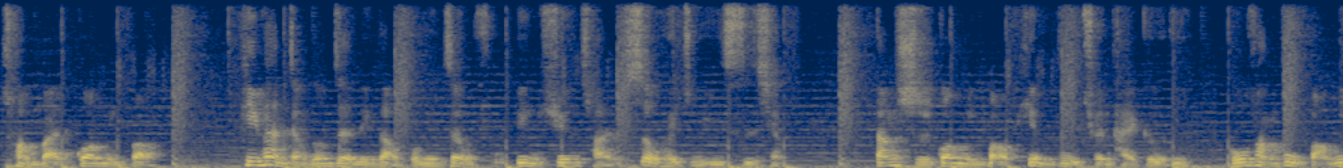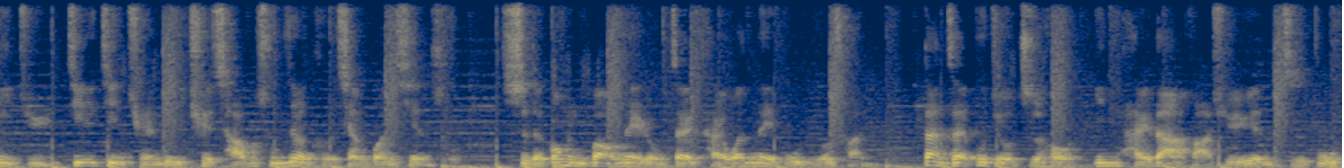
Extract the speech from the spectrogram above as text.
创办《光明报》，批判蒋中正领导国民政府，并宣传社会主义思想。当时《光明报》遍布全台各地，国防部保密局竭尽全力，却查不出任何相关线索，使得《光明报》内容在台湾内部流传。但在不久之后，因台大法学院支部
